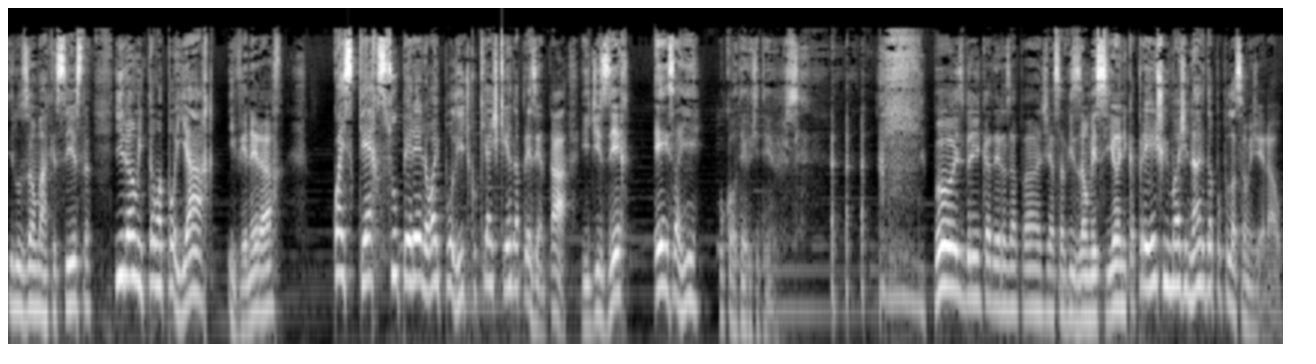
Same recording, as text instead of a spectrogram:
ilusão marxista, irão então apoiar e venerar quaisquer super-herói político que a esquerda apresentar e dizer Eis aí o Cordeiro de Deus. pois, brincadeiras à parte, essa visão messiânica preenche o imaginário da população em geral,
